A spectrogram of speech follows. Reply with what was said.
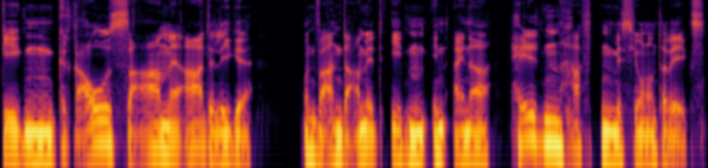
gegen grausame Adelige und waren damit eben in einer heldenhaften Mission unterwegs.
